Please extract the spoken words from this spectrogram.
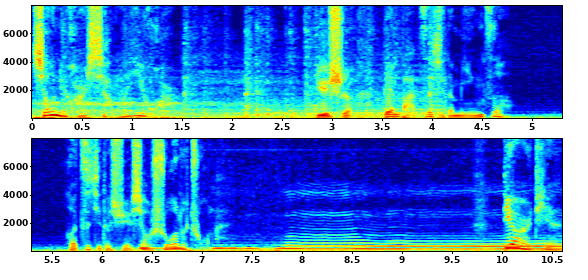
小女孩想了一会儿，于是便把自己的名字和自己的学校说了出来。第二天，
